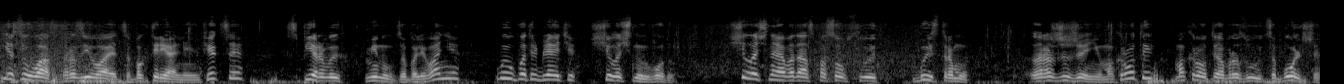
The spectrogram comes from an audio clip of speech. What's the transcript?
Если у вас развивается бактериальная инфекция, с первых минут заболевания вы употребляете щелочную воду. Щелочная вода способствует быстрому разжижению мокроты. Мокроты образуются больше,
